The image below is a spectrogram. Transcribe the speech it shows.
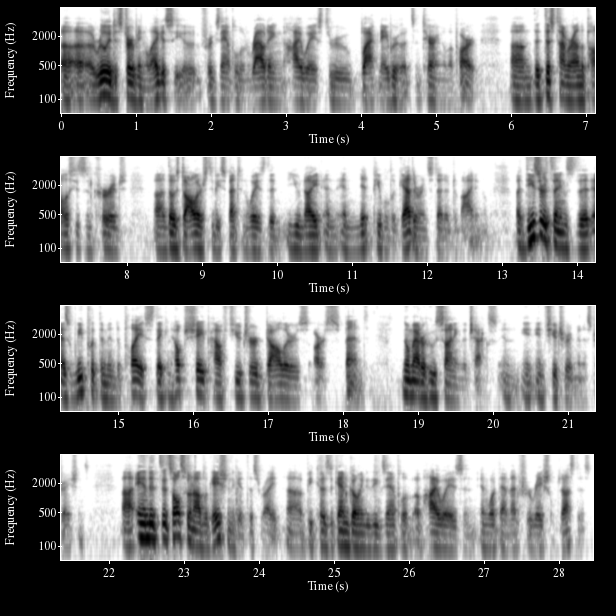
a really disturbing legacy, of, for example, of routing highways through black neighborhoods and tearing them apart. Um, that this time around, the policies encourage uh, those dollars to be spent in ways that unite and, and knit people together instead of dividing them. Uh, these are things that, as we put them into place, they can help shape how future dollars are spent, no matter who's signing the checks in, in, in future administrations. Uh, and it, it's also an obligation to get this right, uh, because again, going to the example of, of highways and, and, what that meant for racial justice,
